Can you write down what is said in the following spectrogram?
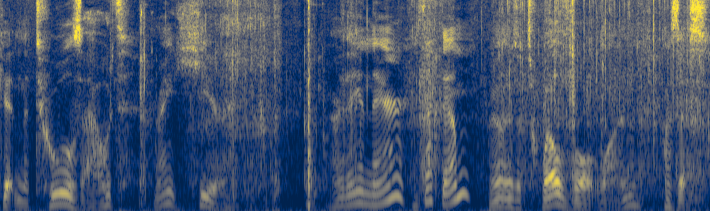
getting the tools out. Right here. Are they in there? Is that them? Well, there's a 12 volt one. What's this?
